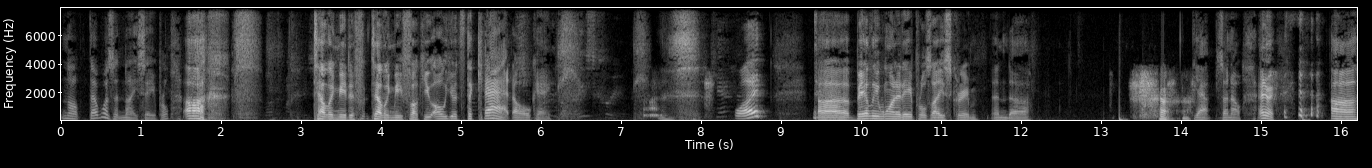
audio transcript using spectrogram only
no, that wasn't nice, April. Uh, telling me to telling me fuck you. Oh, you it's the cat. Oh, okay. What? Uh, Bailey wanted April's ice cream, and uh, yeah, so no. Anyway, uh,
